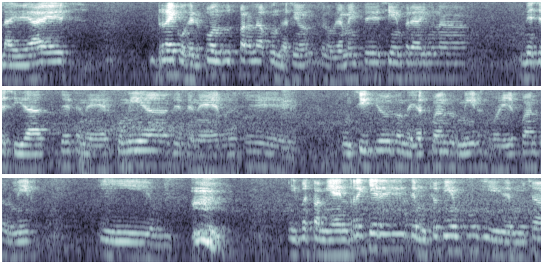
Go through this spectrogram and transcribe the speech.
la idea es recoger fondos para la fundación, pero obviamente siempre hay una necesidad de tener comida, de tener eh, un sitio donde ellas puedan dormir o ellos puedan dormir y, y pues también requiere de mucho tiempo y de mucha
